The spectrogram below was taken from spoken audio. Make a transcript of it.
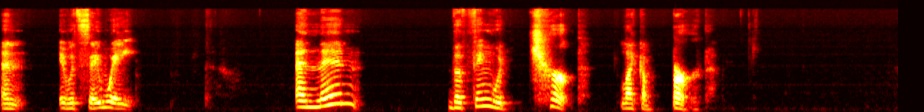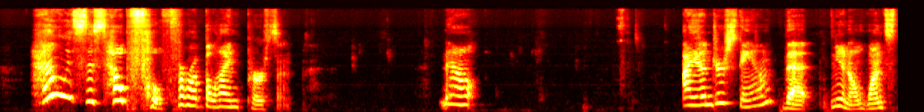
and it would say wait. And then the thing would chirp like a bird. How is this helpful for a blind person? Now, I understand that, you know, once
